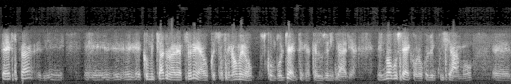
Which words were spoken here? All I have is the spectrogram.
testa e di è, cominciata una reazione a questo fenomeno sconvolgente che è accaduto in Italia. Nel nuovo secolo, quello in cui siamo, eh,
